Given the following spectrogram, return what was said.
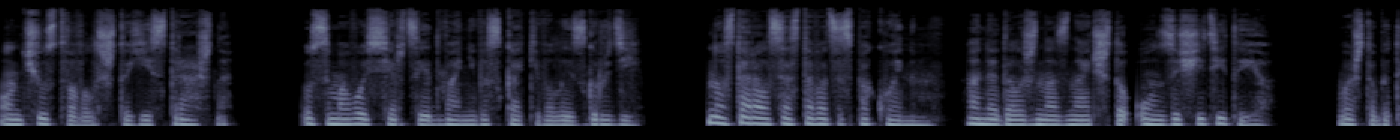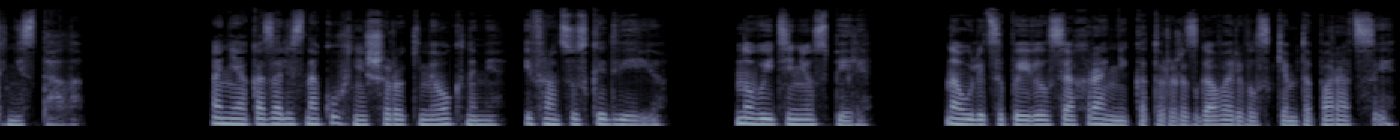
Он чувствовал, что ей страшно. У самого сердце едва не выскакивало из груди. Но старался оставаться спокойным. Она должна знать, что он защитит ее, во что бы то ни стало. Они оказались на кухне с широкими окнами и французской дверью. Но выйти не успели. На улице появился охранник, который разговаривал с кем-то по рации,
